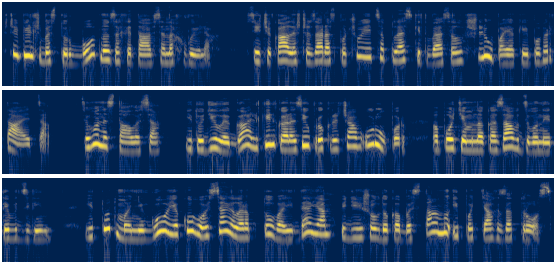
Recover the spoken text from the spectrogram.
ще більш безтурботно захитався на хвилях. Всі чекали, що зараз почується плескіт весел шлюпа, який повертається. Цього не сталося, і тоді легаль кілька разів прокричав у рупор, а потім наказав дзвонити в дзвін. І тут Маніго, якого осяяла раптова ідея, підійшов до кабестану і потяг за трос.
